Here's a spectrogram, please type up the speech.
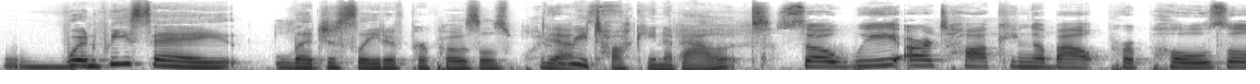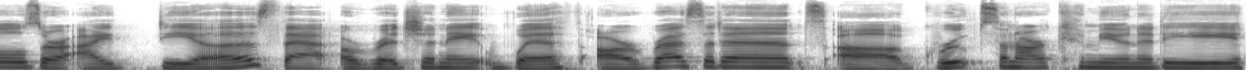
When we say legislative proposals, what yes. are we talking about? So, we are talking about proposals or ideas that originate with our residents, uh, groups in our community,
